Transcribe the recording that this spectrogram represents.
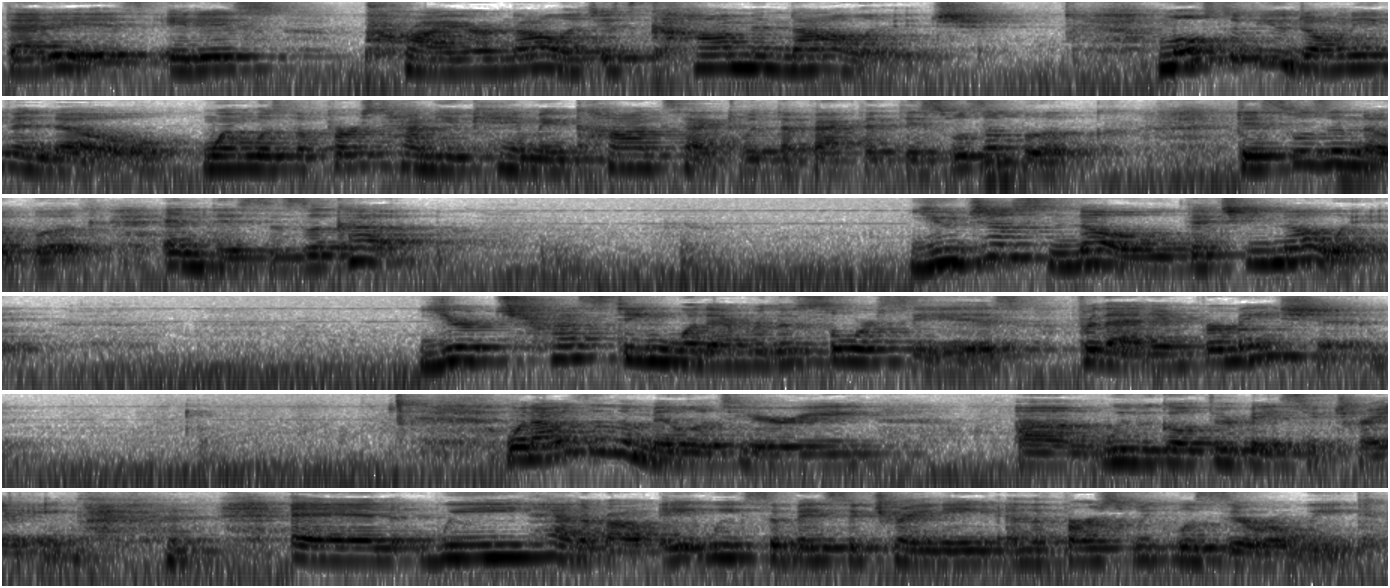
that is. It is prior knowledge, it's common knowledge. Most of you don't even know when was the first time you came in contact with the fact that this was a book, this was a notebook, and this is a cup. You just know that you know it. You're trusting whatever the source is for that information. When I was in the military, um, we would go through basic training. and we had about eight weeks of basic training, and the first week was zero week.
